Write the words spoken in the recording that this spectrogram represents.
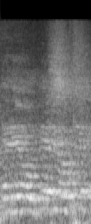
出るよ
